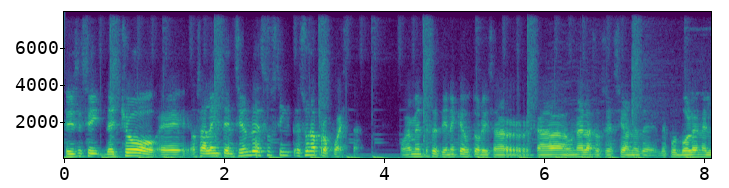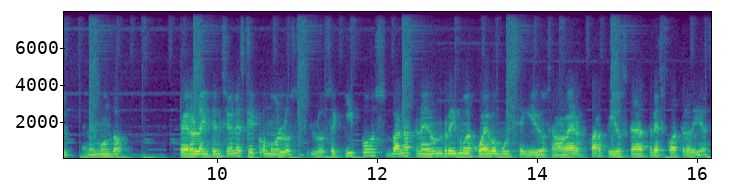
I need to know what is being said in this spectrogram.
sí, sí, sí. De hecho, eh, o sea, la intención de esos cinco es una propuesta. Obviamente se tiene que autorizar cada una de las asociaciones de, de fútbol en el, en el mundo, pero la intención es que como los, los equipos van a tener un ritmo de juego muy seguido, o sea, va a haber partidos cada 3, 4 días,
